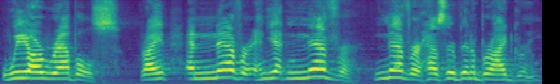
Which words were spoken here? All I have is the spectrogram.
We are rebels, right? And never, and yet never, never has there been a bridegroom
